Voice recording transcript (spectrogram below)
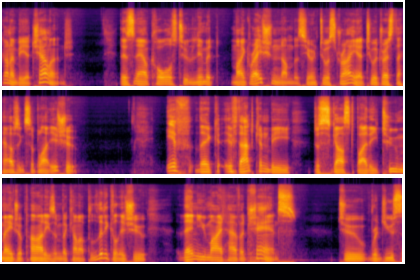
going to be a challenge. There's now calls to limit migration numbers here into Australia to address the housing supply issue. If they, if that can be discussed by the two major parties and become a political issue, then you might have a chance to reduce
